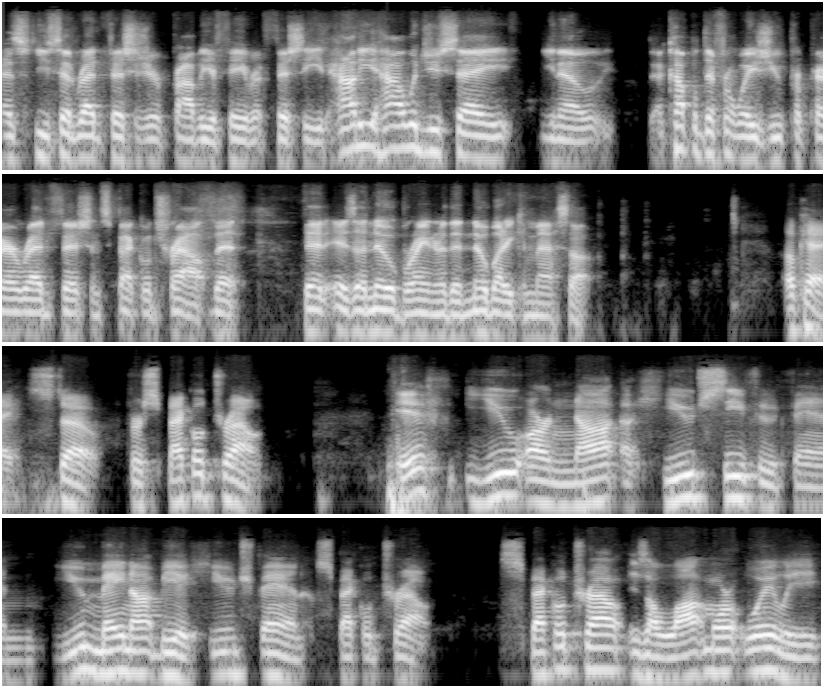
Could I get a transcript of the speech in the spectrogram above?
as you said, redfish is your probably your favorite fish to eat. How do you? How would you say? You know, a couple different ways you prepare redfish and speckled trout that that is a no brainer that nobody can mess up. Okay, so for speckled trout, if you are not a huge seafood fan, you may not be a huge fan of speckled trout. Speckled trout is a lot more oily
